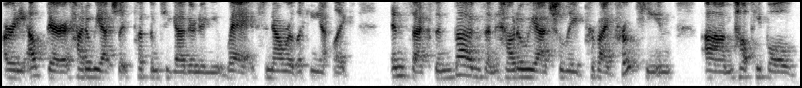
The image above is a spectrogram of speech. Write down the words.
are already out there. How do we actually put them together in a new way? So now we're looking at like insects and bugs and how do we actually provide protein um, help people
